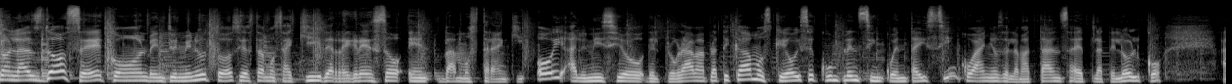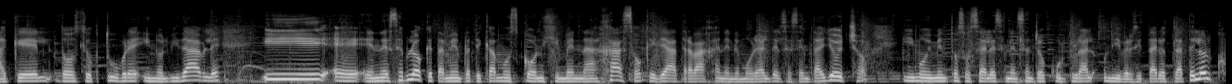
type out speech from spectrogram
Son las 12 con 21 minutos y estamos aquí de regreso en Vamos Tranqui. Hoy, al inicio del programa, platicábamos que hoy se cumplen 55 años de la matanza de Tlatelolco aquel 2 de octubre inolvidable. Y eh, en ese bloque también platicamos con Jimena Jasso, que ya trabaja en el Memorial del 68 y Movimientos Sociales en el Centro Cultural Universitario Tlatelolco.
